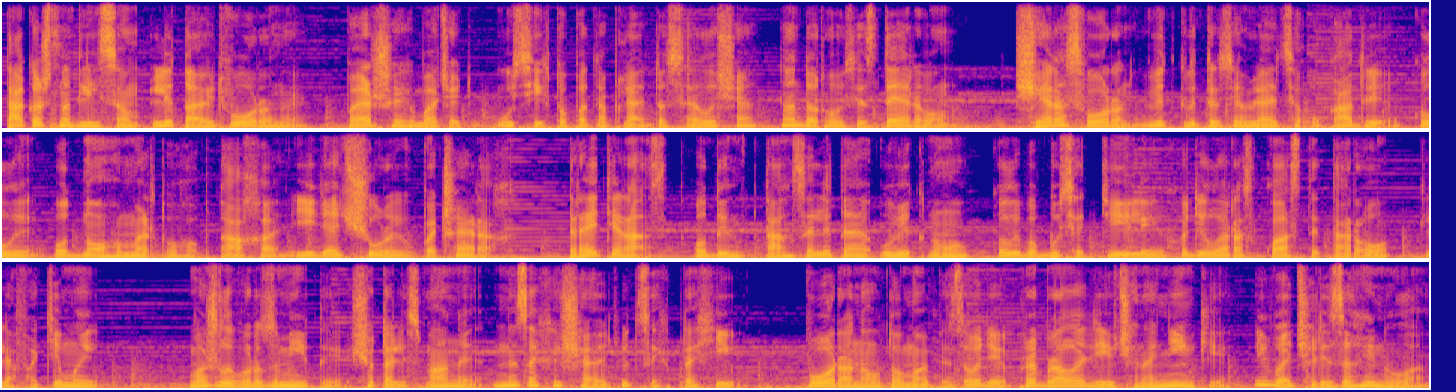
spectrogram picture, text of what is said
Також над лісом літають ворони. Перших їх бачать усі, хто потрапляють до селища на дорозі з деревом. Ще раз ворон відкрито з'являється у кадрі, коли одного мертвого птаха їдять щури у печерах. Третій раз один птах залітає у вікно, коли бабуся Тілі хотіла розкласти таро для Фатіми. Важливо розуміти, що талісмани не захищають від цих птахів. Ворона у тому епізоді прибрала дівчина Нінкі і ввечері загинула.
